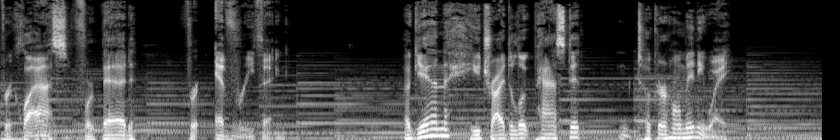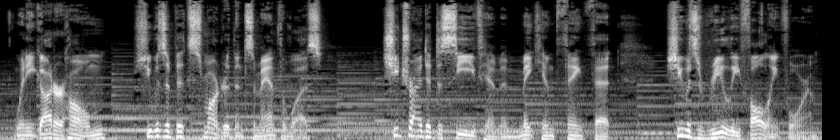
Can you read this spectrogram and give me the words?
for class, for bed, for everything. Again, he tried to look past it and took her home anyway. When he got her home, she was a bit smarter than Samantha was. She tried to deceive him and make him think that she was really falling for him.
